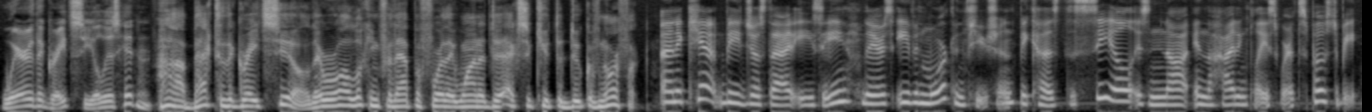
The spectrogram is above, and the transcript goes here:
where the Great Seal is hidden. Ah, back to the Great Seal. They were all looking for that before they wanted to execute the Duke of Norfolk. And it can't be just that easy. There's even more confusion because the seal is not in the hiding place where it's supposed to be.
